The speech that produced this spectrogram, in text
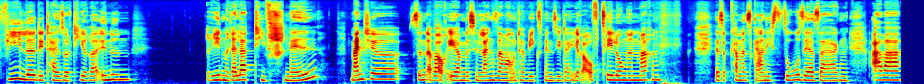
Viele DetailsortiererInnen reden relativ schnell. Manche sind aber auch eher ein bisschen langsamer unterwegs, wenn sie da ihre Aufzählungen machen. Deshalb kann man es gar nicht so sehr sagen. Aber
